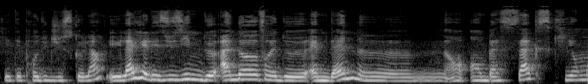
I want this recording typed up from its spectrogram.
qui étaient produites jusque-là. Et là, il y a les usines de Hanovre et de Emden euh, en, Basse-Saxe qui ont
